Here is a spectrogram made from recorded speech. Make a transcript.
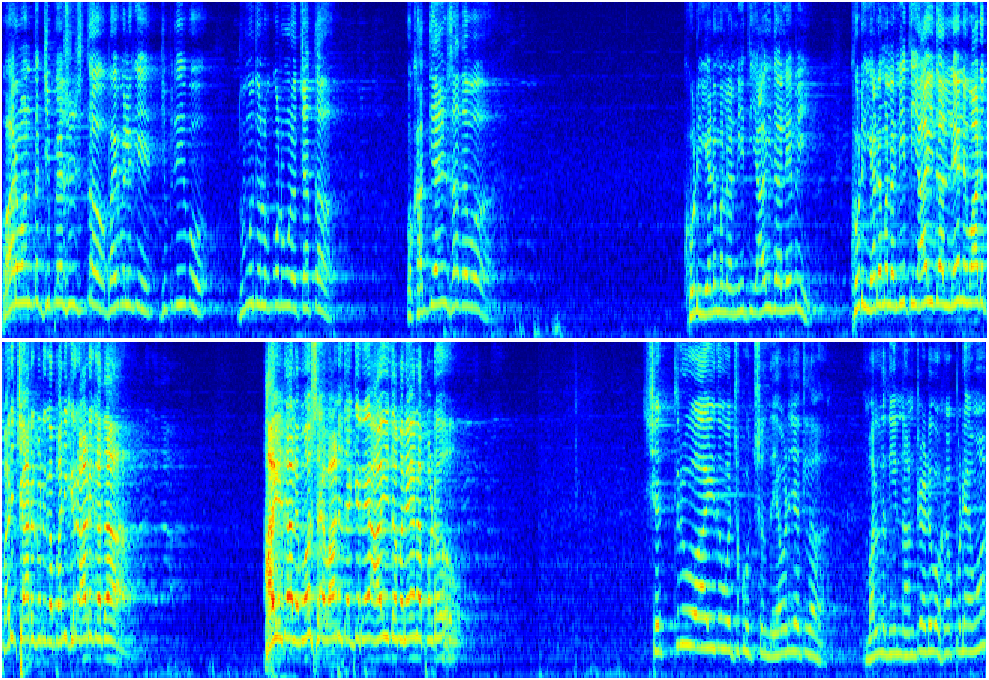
వారం అంతా జిప్పేసి ఉంచుతావు బైబిల్కి జిప్పు తీపు దుమ్ము దులుపుకొని కూడా వచ్చేస్తావు. ఒక అధ్యాయం చదవు. కుడి ఎడమల నీతి ఆయుధాలేమి? కుడి ఎడమల నీతి ఆయుధాలు లేని వాడు పరిచారకుడిగా పనికిరాడు కదా? ఆయుధాలు మోసేవాని దగ్గరే ఆయుధం లేనప్పుడు శత్రువు ఆయుధం వచ్చి కూర్చుంది. ఎవరి చేతిలో? మళ్ళీ దీన్ని అంటాడు ఒకప్పుడేమో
